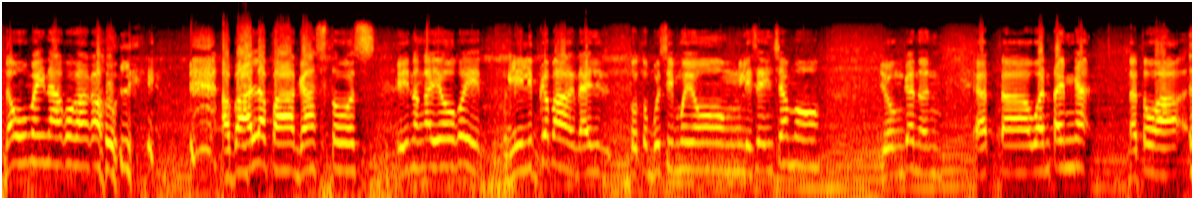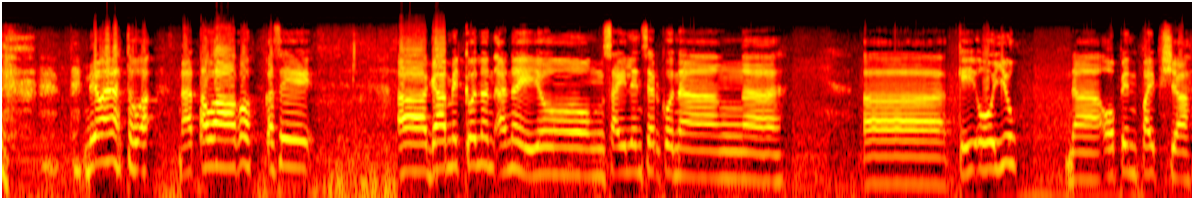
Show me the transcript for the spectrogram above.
naumay na ako kakahuli. Abala pa, gastos. Yun ang ayoko eh. Maglilib ka pa dahil tutubusin mo yung lisensya mo. Yung ganun. At ah, one time nga, natuwa. Hindi ako natuwa. Natawa ako kasi ah, gamit ko nun ano eh, yung silencer ko ng ah, ah, KOU na open pipe siya.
